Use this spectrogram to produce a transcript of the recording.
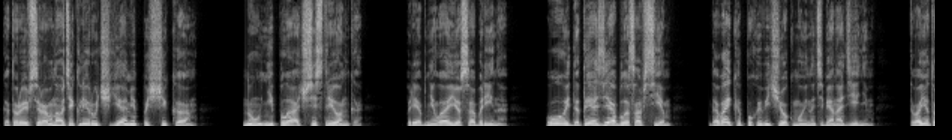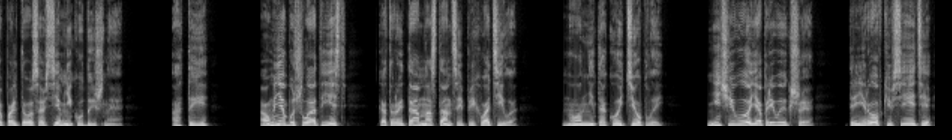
которые все равно текли ручьями по щекам. «Ну, не плачь, сестренка!» — приобняла ее Сабрина. «Ой, да ты озябла совсем! Давай-ка пуховичок мой на тебя наденем. Твое-то пальто совсем никудышное. А ты? А у меня бушлат есть, который там на станции прихватила. Но он не такой теплый. Ничего, я привыкшая. Тренировки все эти.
